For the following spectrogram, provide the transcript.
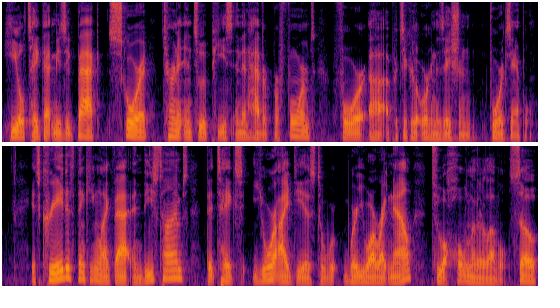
he'll take that music back, score it, turn it into a piece and then have it performed for uh, a particular organization, for example. It's creative thinking like that in these times that takes your ideas to where you are right now to a whole nother level. So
